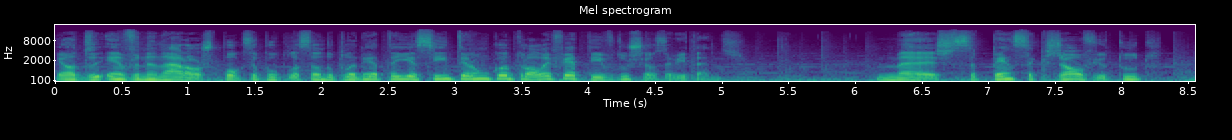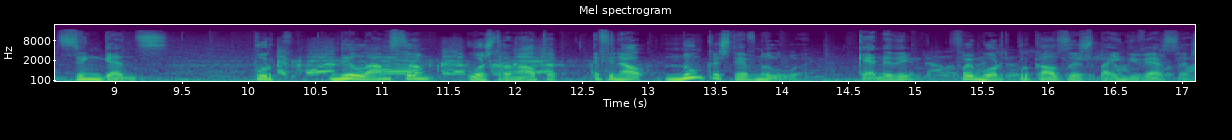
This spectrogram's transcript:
é o de envenenar aos poucos a população do planeta e assim ter um controle efetivo dos seus habitantes. Mas se pensa que já ouviu tudo, desengane-se, porque Neil Armstrong, o astronauta, afinal nunca esteve na Lua. Kennedy foi morto por causas bem diversas,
